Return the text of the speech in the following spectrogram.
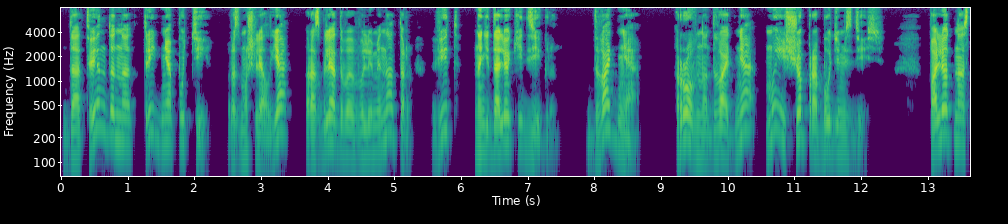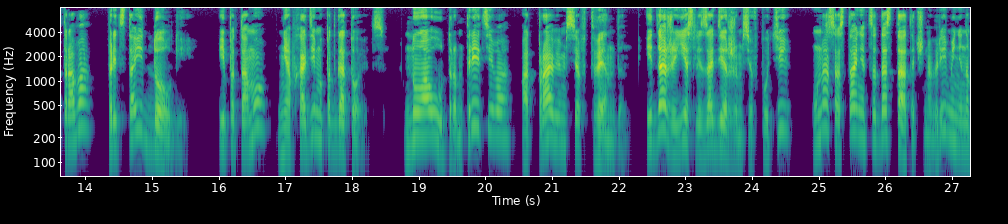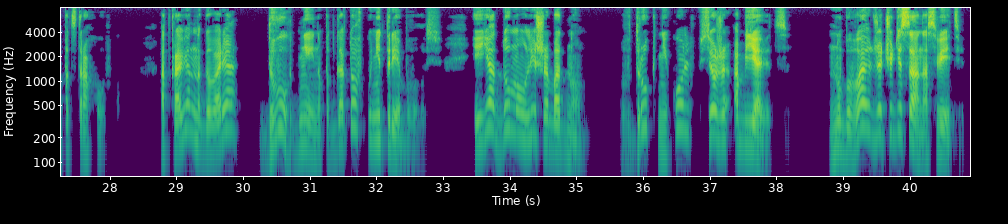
До Твендона три дня пути, размышлял я, разглядывая в иллюминатор вид на недалекий Дигран. Два дня. Ровно два дня мы еще пробудем здесь. Полет на острова предстоит долгий, и потому необходимо подготовиться. Ну а утром третьего отправимся в Твенден. И даже если задержимся в пути, у нас останется достаточно времени на подстраховку. Откровенно говоря, двух дней на подготовку не требовалось. И я думал лишь об одном. Вдруг Николь все же объявится. Ну, бывают же чудеса на свете.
